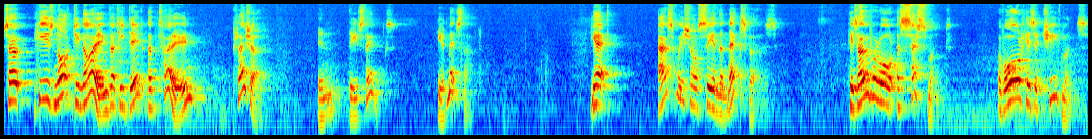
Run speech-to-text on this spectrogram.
So he is not denying that he did obtain pleasure in these things. He admits that. Yet, as we shall see in the next verse, his overall assessment of all his achievements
